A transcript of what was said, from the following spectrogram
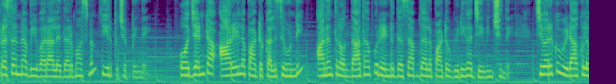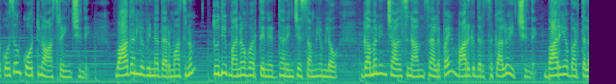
Prasanna B Varale ధర్మాసనం తీర్పు చెప్పింది. ఓ జంట ఆరేళ్ళ పాటు కలిసి ఉండి అనంతరం దాదాపు రెండు దశాబ్దాల పాటు విడిగా జీవించింది. చివరకు విడాకుల కోసం కోర్టును ఆశ్రయించింది. వాదనలు విన్న ధర్మాసనం తుది మనోవర్తి నిర్ధారించే సమయంలో గమనించాల్సిన అంశాలపై మార్గదర్శకాలు ఇచ్చింది. భార్యాభర్తల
